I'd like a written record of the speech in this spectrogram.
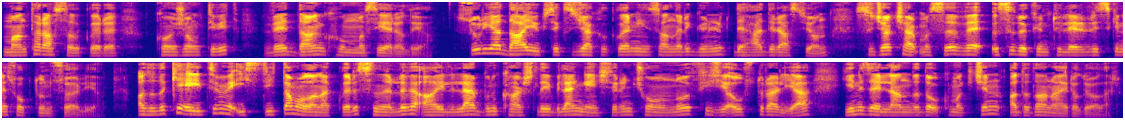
mantar hastalıkları, konjonktivit ve dang humması yer alıyor. Suriye daha yüksek sıcaklıkların insanları günlük dehidrasyon, sıcak çarpması ve ısı döküntüleri riskine soktuğunu söylüyor. Adadaki eğitim ve istihdam olanakları sınırlı ve aileler bunu karşılayabilen gençlerin çoğunluğu Fiji, Avustralya, Yeni Zelanda'da okumak için adadan ayrılıyorlar.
